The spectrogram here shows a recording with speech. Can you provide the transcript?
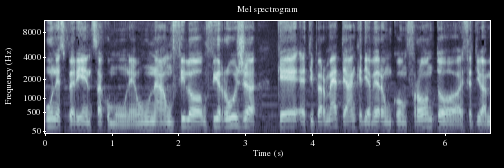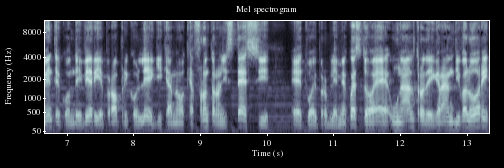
un'esperienza comune, una, un, filo, un fil rouge che eh, ti permette anche di avere un confronto effettivamente con dei veri e propri colleghi che, hanno, che affrontano gli stessi eh, tuoi problemi. E questo è un altro dei grandi valori.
